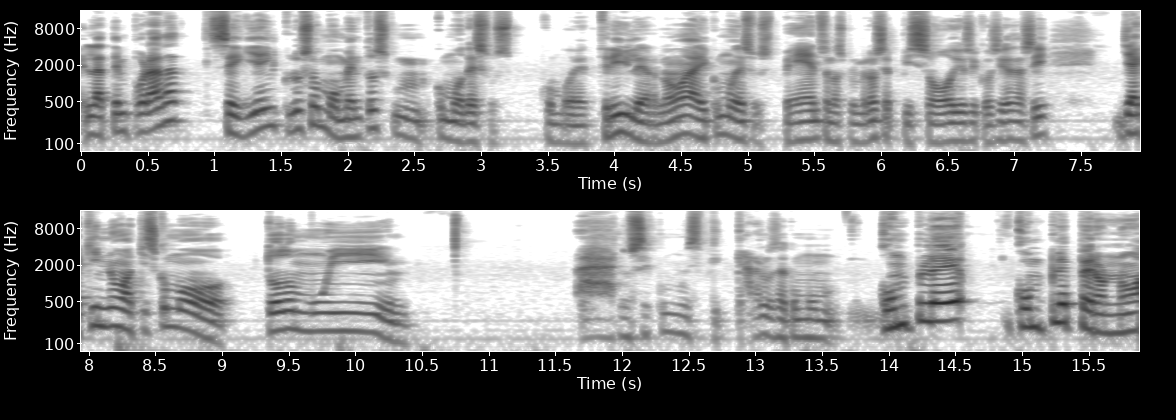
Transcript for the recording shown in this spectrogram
la temporada seguía incluso momentos como de sus como de thriller, ¿no? Hay como de suspenso en los primeros episodios y cosillas así. Y aquí no, aquí es como todo muy... Ah, no sé cómo explicarlo, o sea, como... Cumple, cumple, pero no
